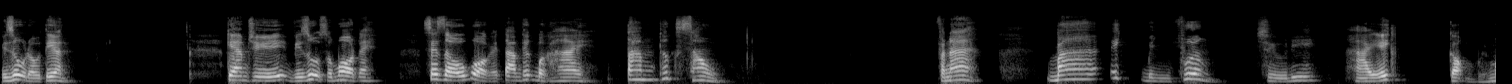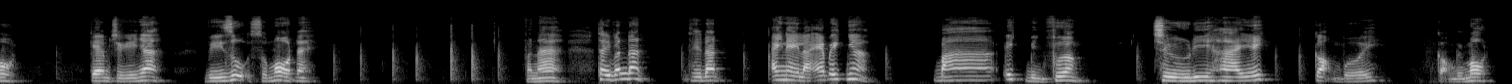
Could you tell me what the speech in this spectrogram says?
Ví dụ đầu tiên. Các em chú ý ví dụ số 1 này. Xét dấu của cái tam thức bậc 2, tam thức sau. Phần A, 3x bình phương trừ đi 2x cộng với 1. Các em chú ý nhá. Ví dụ số 1 này. Phần A, thầy vẫn đặt, thầy đặt anh này là fx nhá. 3x bình phương trừ đi 2x cộng với cộng với 1.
